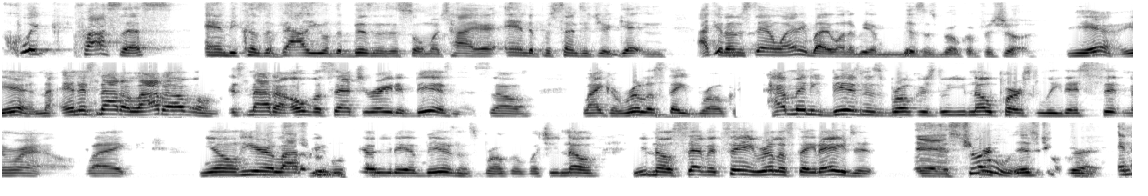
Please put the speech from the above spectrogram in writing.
quick process and because the value of the business is so much higher and the percentage you're getting i can understand why anybody want to be a business broker for sure. Yeah yeah and it's not a lot of them it's not an oversaturated business. So like a real estate broker how many business brokers do you know personally that's sitting around like you don't hear a lot of people tell you they're a business broker but you know you know 17 real estate agent yeah, it's true. It's true. And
